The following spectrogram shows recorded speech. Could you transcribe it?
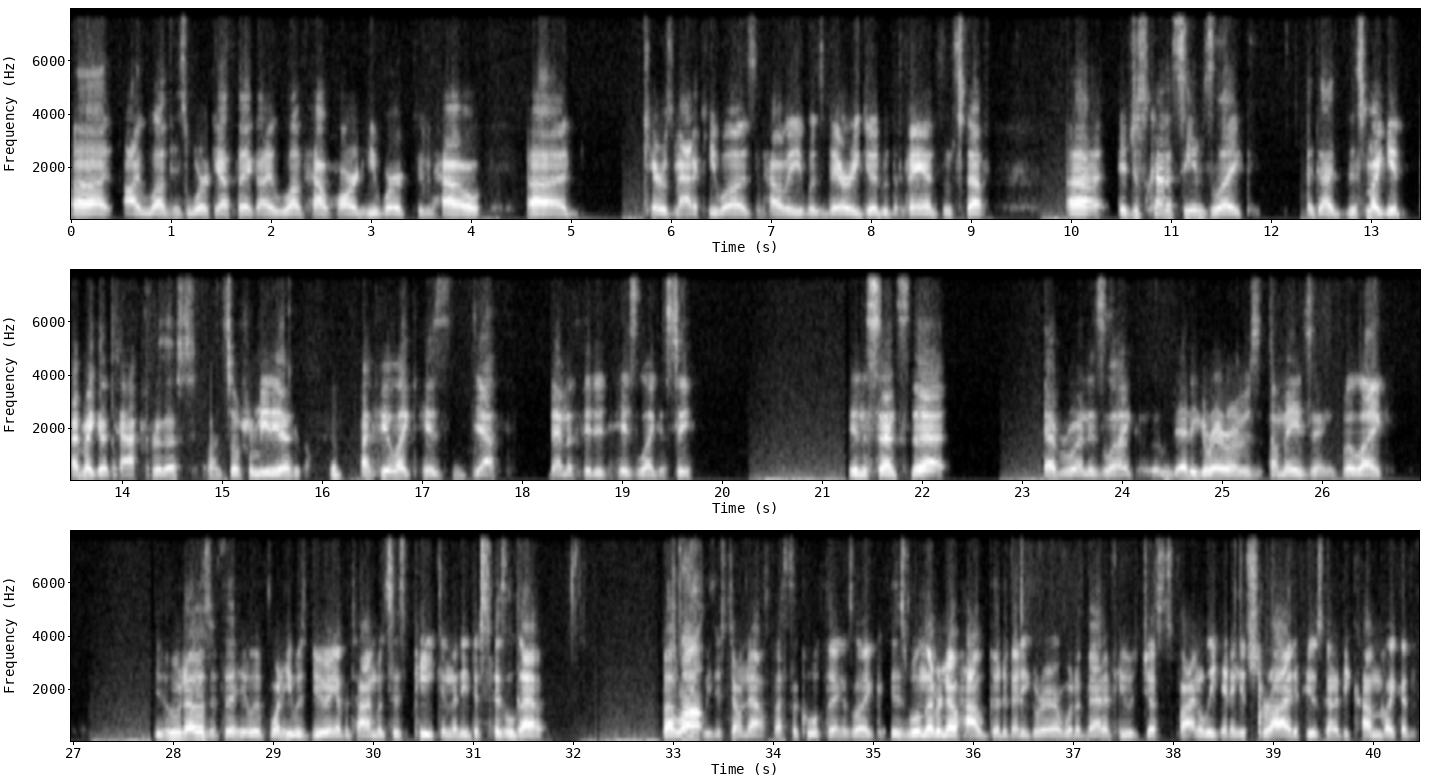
Uh, I love his work ethic. I love how hard he worked and how uh, charismatic he was and how he was very good with the fans and stuff. Uh, it just kind of seems like I, I, this might get I might get attacked for this on social media. I feel like his death benefited his legacy in the sense that everyone is like Eddie Guerrero is amazing, but like who knows if the if what he was doing at the time was his peak and then he just fizzled out. But like Well- we just don't know. That's the cool thing is like is we'll never know how good of Eddie Guerrero would have been if he was just finally hitting his stride, if he was going to become like an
